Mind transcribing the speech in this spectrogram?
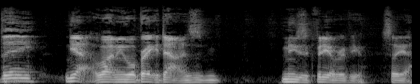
they? Yeah, well, I mean, we'll break it down. This is a music video review, so yeah.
